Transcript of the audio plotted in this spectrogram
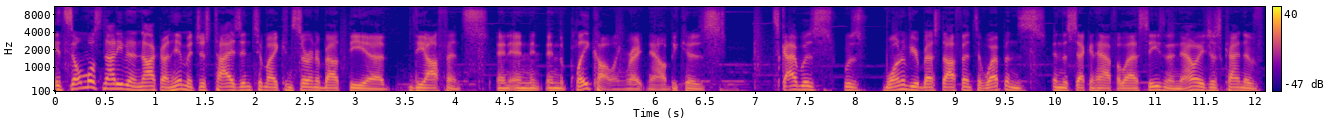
it's almost not even a knock on him. It just ties into my concern about the uh, the offense and, and and the play calling right now because this guy was was one of your best offensive weapons in the second half of last season, and now he's just kind of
